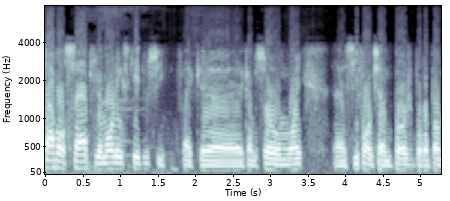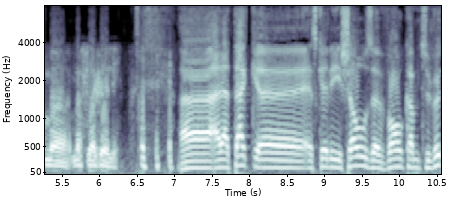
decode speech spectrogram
100%, puis le morning skate aussi. Fait que, euh, comme ça, au moins, euh, s'il fonctionne pas, je pourrais pas me, me flageller. euh, à l'attaque, euh, est-ce que les choses vont comme tu veux?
